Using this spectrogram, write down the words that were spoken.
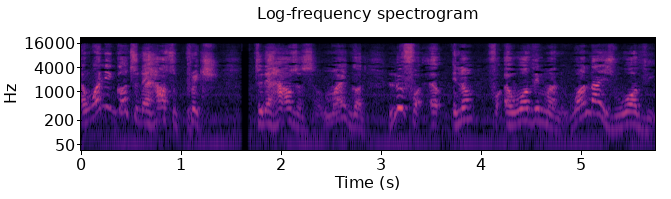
And when you go to the house to preach, to the houses, oh my God, look for a, you know for a worthy man, one that is worthy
